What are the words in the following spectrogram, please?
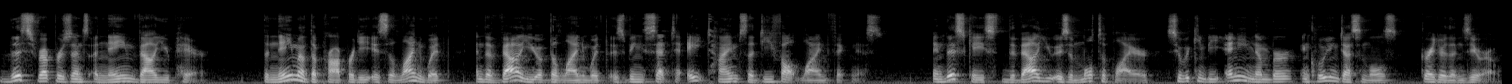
This represents a name-value pair. The name of the property is the line width, and the value of the line width is being set to 8 times the default line thickness. In this case, the value is a multiplier, so it can be any number, including decimals, greater than 0.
